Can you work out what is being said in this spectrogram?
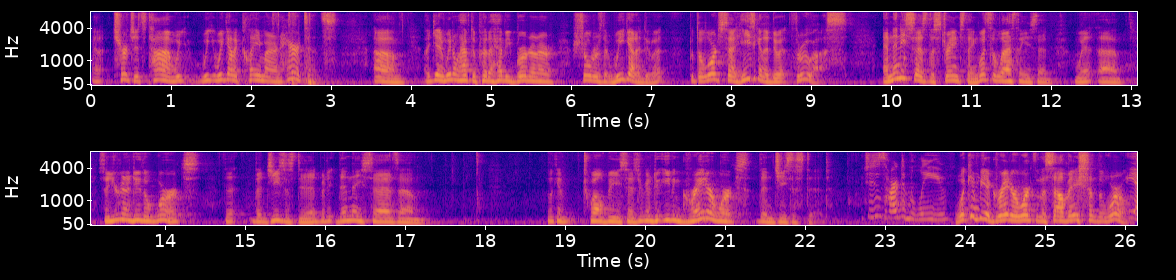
And church, it's time. We, we, we got to claim our inheritance. Um, again, we don't have to put a heavy burden on our shoulders that we got to do it, but the Lord said He's going to do it through us. And then He says the strange thing. What's the last thing He said? With, um, so you're going to do the works that, that Jesus did, but then He says, um, look at 12b, He says, you're going to do even greater works than Jesus did. Which is just hard to believe. What can be a greater work than the salvation of the world? Yeah.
